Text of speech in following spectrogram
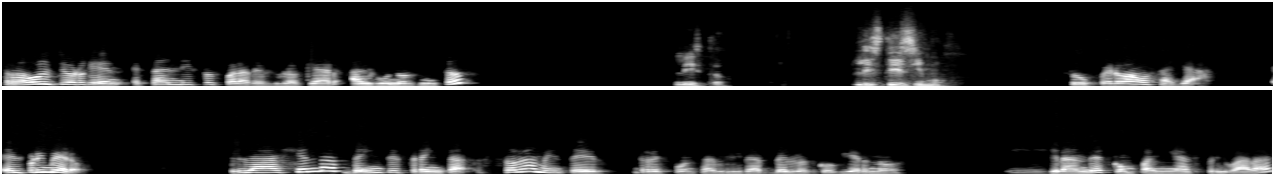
Raúl Jürgen, ¿están listos para desbloquear algunos mitos? Listo. Listísimo. Súper, vamos allá. El primero, ¿la Agenda 2030 solamente es responsabilidad de los gobiernos y grandes compañías privadas?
